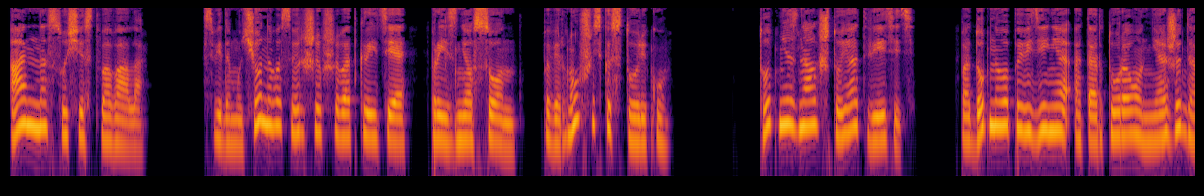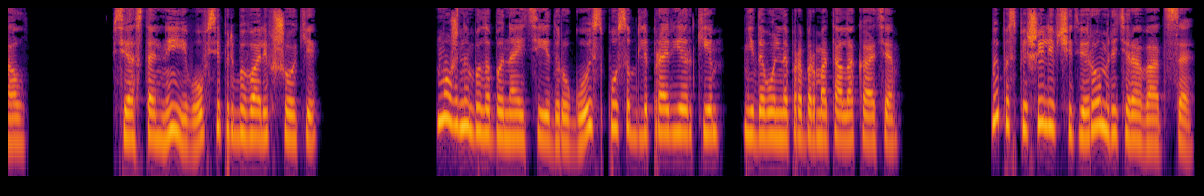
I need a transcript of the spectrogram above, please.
Анна существовала. С видом ученого, совершившего открытие, произнес он, повернувшись к историку. Тот не знал, что и ответить. Подобного поведения от Артура он не ожидал. Все остальные и вовсе пребывали в шоке. Можно было бы найти и другой способ для проверки, недовольно пробормотала Катя. Мы поспешили вчетвером ретироваться,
